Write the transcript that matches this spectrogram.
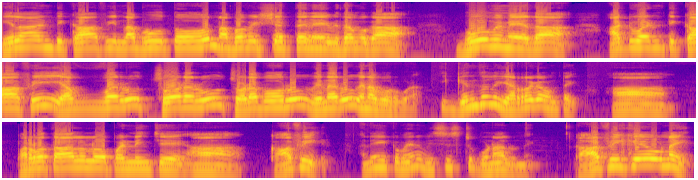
ఇలాంటి కాఫీ నభూతో నభవిష్యత్ అనే విధముగా భూమి మీద అటువంటి కాఫీ ఎవ్వరు చూడరు చూడబోరు వినరు వినబోరు కూడా. ఈ గింజలు ఎర్రగా ఉంటాయి. ఆ పర్వతాలలో పండించే ఆ కాఫీ అనేకమైన విశిష్ట గుణాలు ఉన్నాయి. కాఫీకే ఉన్నాయి.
